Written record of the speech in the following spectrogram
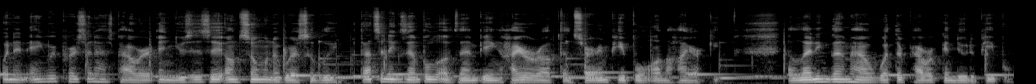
When an angry person has power and uses it on someone aggressively, that's an example of them being higher up than certain people on the hierarchy and letting them have what their power can do to people.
